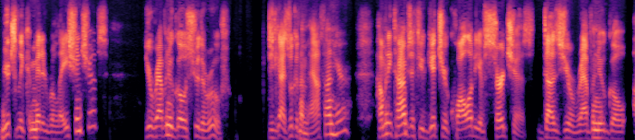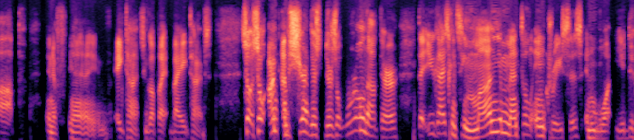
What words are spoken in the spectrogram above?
mutually committed relationships, your revenue goes through the roof. Did you guys look at the math on here? How many times, if you get your quality of searches, does your revenue go up? In, a, in eight times, and go up by, by eight times. So, so I'm, I'm sure there's there's a world out there that you guys can see monumental increases in what you do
